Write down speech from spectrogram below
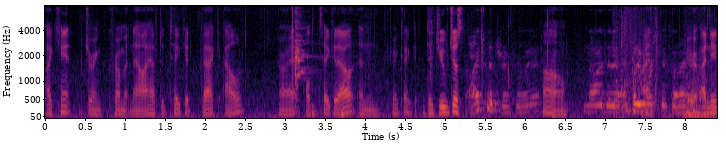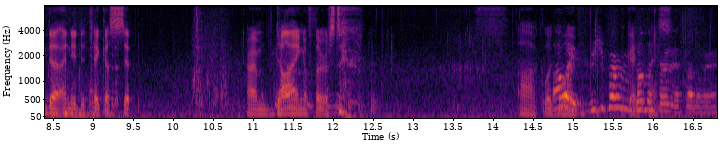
I can't drink from it now. I have to take it back out. All right, I'll take it out and drink. Again. Did you just? I could drink from it. Oh, No, I didn't. I'm putting I- more sticks on it. here. I need to I need to take a sip. I'm Okay, dying of thirst. Ah, glug oh wait, we should probably Okay, build a nice. furnace, by the way.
